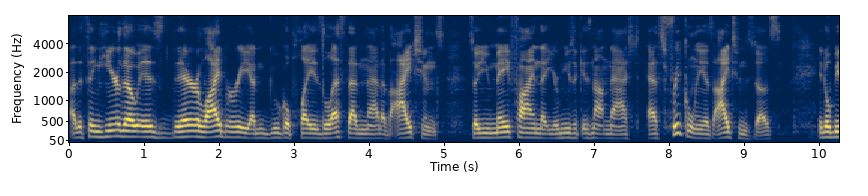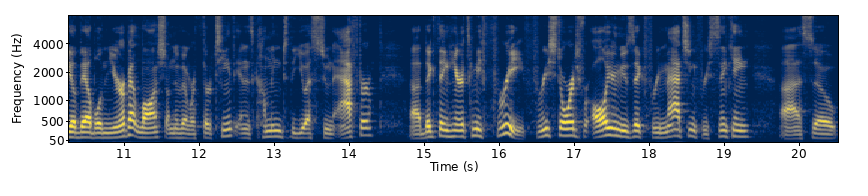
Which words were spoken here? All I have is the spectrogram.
Uh, the thing here, though, is their library on Google Play is less than that of iTunes, so you may find that your music is not matched as frequently as iTunes does. It will be available in Europe at launch on November 13th and is coming to the US soon after. Uh, big thing here, it's going to be free. Free storage for all your music, free matching, free syncing. Uh, so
